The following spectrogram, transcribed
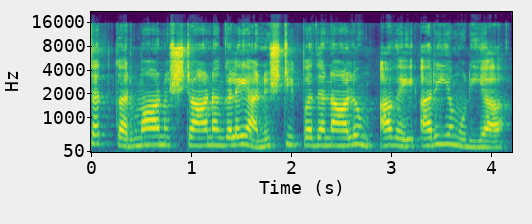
சத்கர்மானுஷ்டானங்களை அனுஷ்டிப்பதனாலும் அவை அறிய முடியா?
